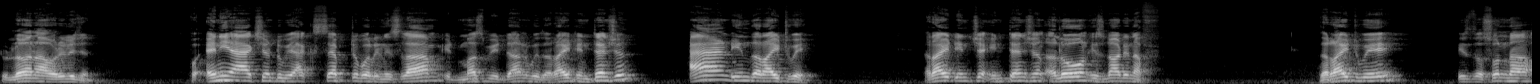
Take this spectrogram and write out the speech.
to learn our religion. For any action to be acceptable in Islam, it must be done with the right intention and in the right way. Right in- intention alone is not enough. The right way is the sunnah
